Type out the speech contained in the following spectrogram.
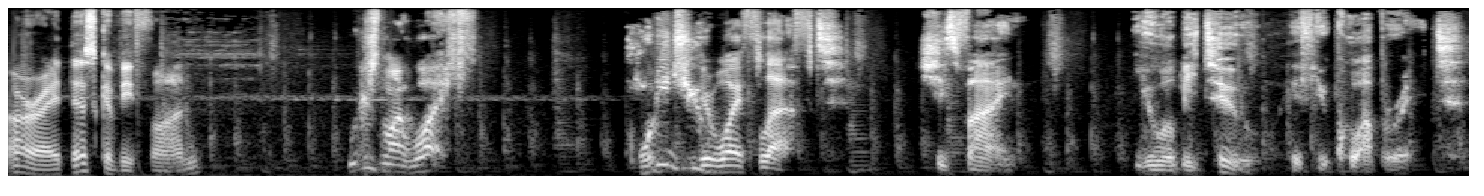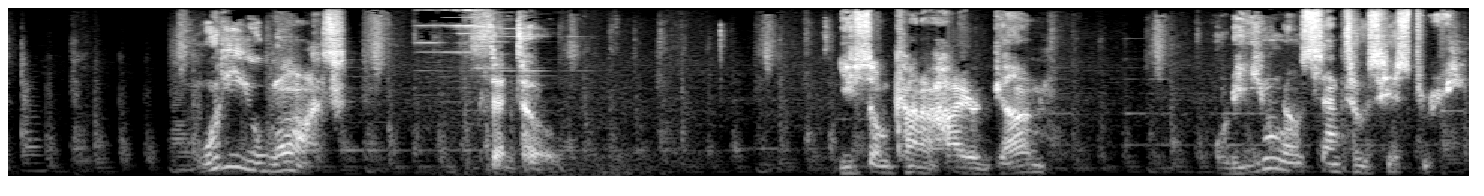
All right, this could be fun. where's my wife? What did you? Your wife left. She's fine. You will be too if you cooperate. What do you want? Sento. You some kind of hired gun? Or do you know Sento's history?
